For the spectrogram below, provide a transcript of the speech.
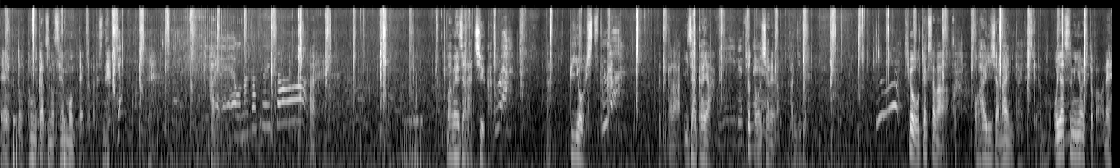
えーっととんかつの専門店とかですね。はい。えー、お腹すいた。はい。豆皿中華とか。美容室とか。それから居酒屋。ね。ちょっとおしゃれな感じで。今日お客様お入りじゃないみたいですけどもお休みの日とかはね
